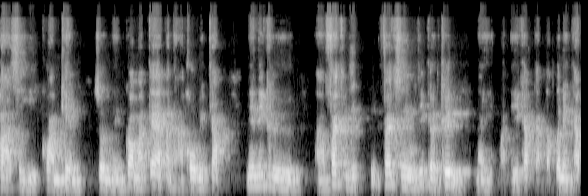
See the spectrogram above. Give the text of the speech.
ภาษีความเค็ม ส่วนหนึ่งก็มาแก้ปัญหาโควิดครับ นี่นี่คือแฟกต์แฟกต์นิวที่เกิดขึ้นในวันนี้ครับกับดรเมงครับ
